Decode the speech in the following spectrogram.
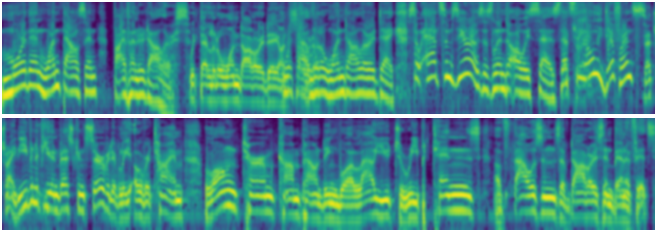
more than $1,500. With that little $1 a day on With soda. that little $1 a day. So add some zeros, as Linda always says. That's, That's the right. only difference. That's right. Even if you invest conservatively over time, long term compounding will allow you to reap tens of thousands of dollars in benefits.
